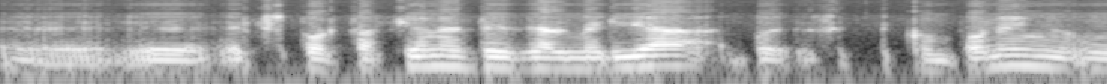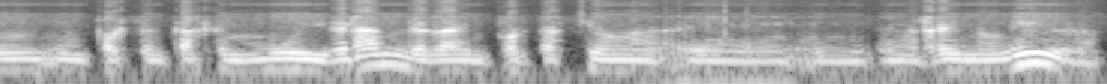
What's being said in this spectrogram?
eh, eh, exportaciones desde Almería pues, componen un, porcentaje muy grande de la importación en, en, Reino Unido,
